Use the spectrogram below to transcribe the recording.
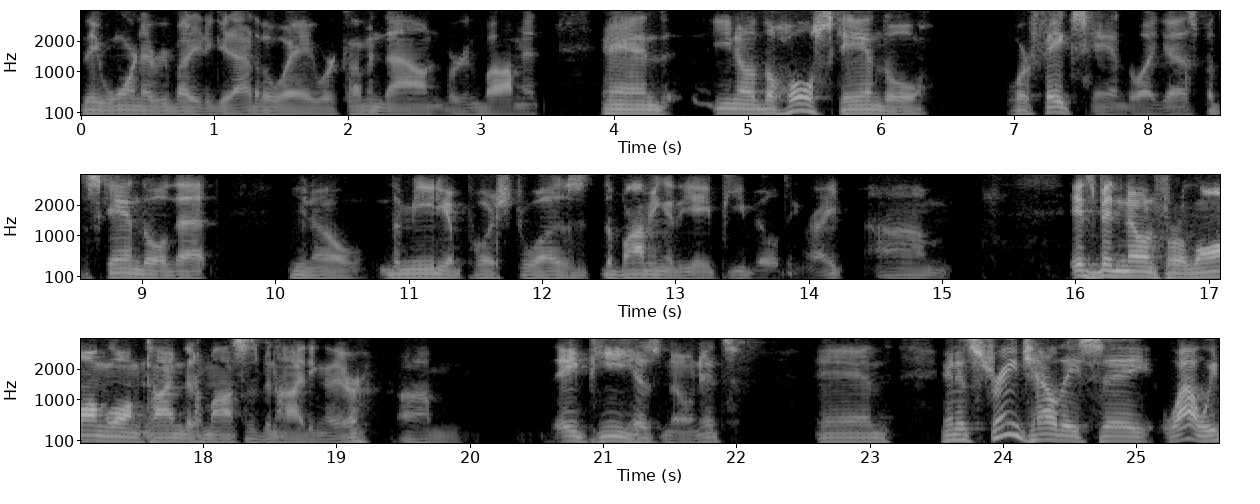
they warn everybody to get out of the way. We're coming down. We're going to bomb it, and you know, the whole scandal or fake scandal, I guess, but the scandal that, you know, the media pushed was the bombing of the AP building, right? Um, it's been known for a long, long time that Hamas has been hiding there. Um, AP has known it. And, and it's strange how they say, wow, we,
